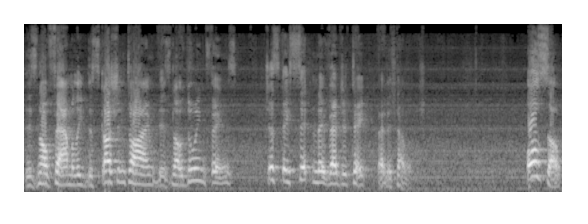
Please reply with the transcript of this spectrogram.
There's no family discussion time, there's no doing things, just they sit and they vegetate by the television. Also,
